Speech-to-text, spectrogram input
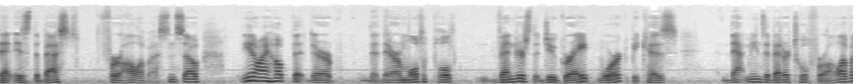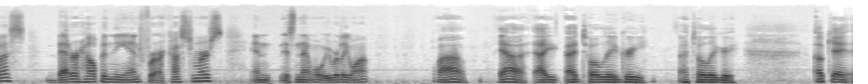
that is the best for all of us. And so, you know, I hope that there are, that there are multiple vendors that do great work because that means a better tool for all of us, better help in the end for our customers, and isn't that what we really want? Wow. Yeah, I, I totally agree. I totally agree. Okay,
